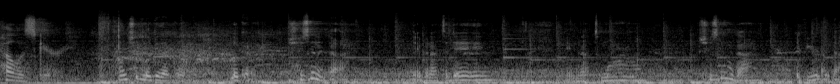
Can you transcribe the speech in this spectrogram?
Hell is scary. Why don't you look at that girl? Look at her. She's gonna die. Maybe not today, maybe not tomorrow. She's gonna die. If you were to die,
